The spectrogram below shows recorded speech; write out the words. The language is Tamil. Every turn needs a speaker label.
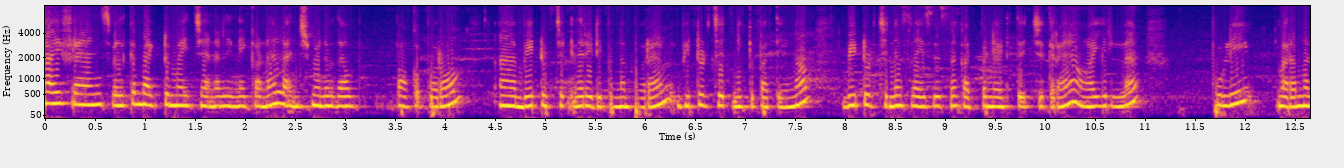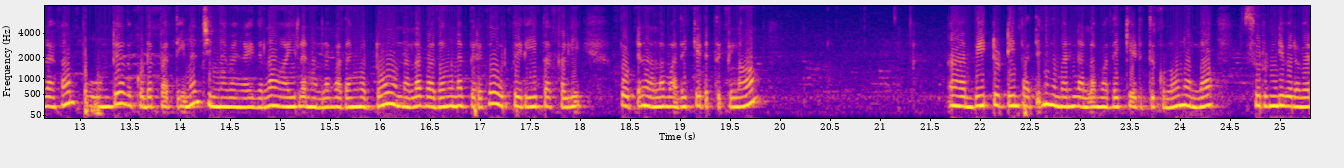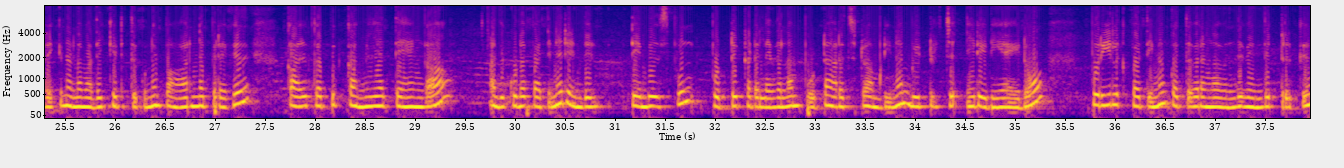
Speaker 1: Hi friends welcome back to my channel இன்றைக்கான லஞ்ச் மெனு தான் பார்க்க போகிறோம் பீட்ரூட் சட்னி தான் ரெடி பண்ண போகிறேன் பீட்ரூட் சட்னிக்கு பார்த்தீங்கன்னா பீட்ரூட் சின்ன ஸ்லைசஸ் தான் கட் பண்ணி எடுத்து வச்சுக்கிறேன். ஆயிலில் புளி வரமிளகாய் பூண்டு அது கூட பார்த்தீங்கன்னா சின்ன வெங்காயம். இதெல்லாம் ஆயிலில் நல்லா வதங்கட்டும். நல்லா வதங்கின பிறகு ஒரு பெரிய தக்காளி போட்டு நல்லா வதக்கி எடுத்துக்கலாம். பீட்ரூட்டையும் பார்த்தீங்கன்னா இந்த மாதிரி நல்லா வதக்கி எடுத்துக்கணும். நல்லா சுருண்டி வர வரைக்கும் நல்லா வதக்கி எடுத்துக்கணும். இப்போ ஆறின பிறகு கால் கப்பு கம்மியாக தேங்காய் அது கூட பார்த்தீங்கன்னா ரெண்டு டேபிள் ஸ்பூன் பொட்டுக்கடலை இதெல்லாம் போட்டு அரைச்சிட்டோம் அப்படின்னா பீட்ரூட் சட்னி ரெடி ஆகிடும் பொரியலுக்கு பார்த்தீங்கன்னா கொத்தவரங்காய் வந்து வெந்துட்டுருக்கு.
